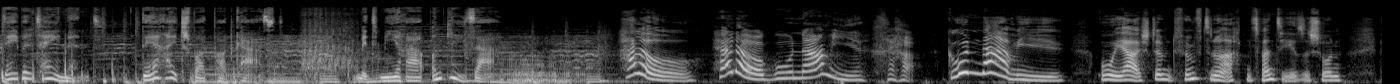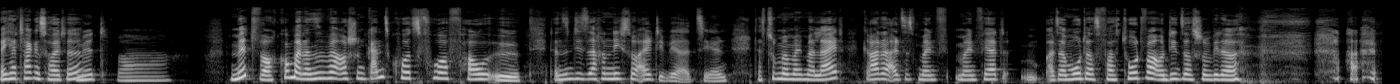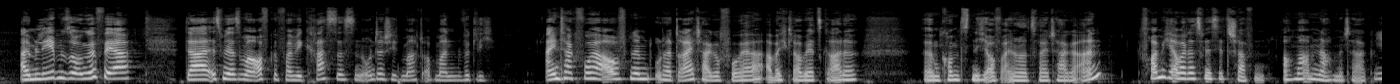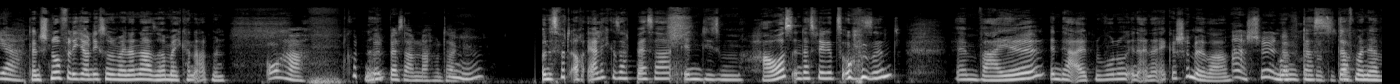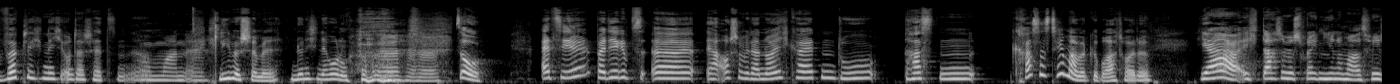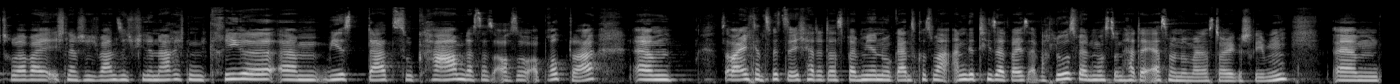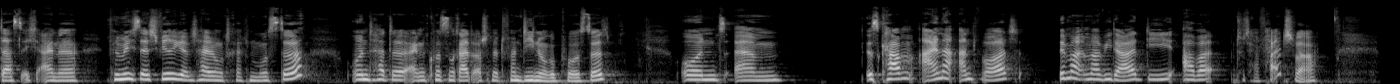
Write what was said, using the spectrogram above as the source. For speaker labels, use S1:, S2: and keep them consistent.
S1: Stabletainment, der Reitsport-Podcast. Mit Mira und Lisa.
S2: Hallo.
S3: Hello, Gunami.
S2: Guten Nami. Oh ja, stimmt. 15.28 Uhr ist es schon. Welcher Tag ist heute?
S3: Mittwoch.
S2: Mittwoch. Guck mal, dann sind wir auch schon ganz kurz vor VÖ. Dann sind die Sachen nicht so alt, die wir erzählen. Das tut mir manchmal leid, gerade als es mein, mein Pferd, als er montags fast tot war und dienstags schon wieder am Leben so ungefähr. Da ist mir das mal aufgefallen, wie krass das einen Unterschied macht, ob man wirklich einen Tag vorher aufnimmt oder drei Tage vorher. Aber ich glaube, jetzt gerade ähm, kommt es nicht auf ein oder zwei Tage an. Ich freue mich aber, dass wir es jetzt schaffen. Auch mal am Nachmittag.
S3: Ja.
S2: Dann schnuffel ich auch nicht so in meiner Nase. Hör mal, ich kann atmen.
S3: Oha.
S2: Gut, ne?
S3: Wird besser am Nachmittag.
S2: Und es wird auch ehrlich gesagt besser in diesem Haus, in das wir gezogen sind, ähm, weil in der alten Wohnung in einer Ecke Schimmel war.
S3: Ah, schön,
S2: Und das
S3: das
S2: darf
S3: doch.
S2: man ja wirklich nicht unterschätzen. Ja.
S3: Oh Mann, ey.
S2: Ich liebe Schimmel, nur nicht in der Wohnung. so, erzähl, bei dir gibt's äh, ja auch schon wieder Neuigkeiten. Du hast ein krasses Thema mitgebracht heute.
S3: Ja, ich dachte, wir sprechen hier nochmal ausführlich drüber, weil ich natürlich wahnsinnig viele Nachrichten kriege, ähm, wie es dazu kam, dass das auch so abrupt war. Ähm, ist aber eigentlich ganz witzig. Ich hatte das bei mir nur ganz kurz mal angeteasert, weil ich es einfach loswerden musste und hatte erstmal nur in meiner Story geschrieben, ähm, dass ich eine für mich sehr schwierige Entscheidung treffen musste und hatte einen kurzen Reitausschnitt von Dino gepostet. Und ähm, es kam eine Antwort immer, immer wieder, die aber total falsch war.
